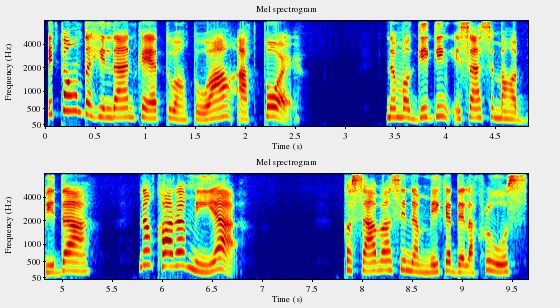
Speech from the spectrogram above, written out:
Ito ang dahilan kaya tuwang-tuwa ang aktor na magiging isa sa mga bida ng karamiya. Kasama sina Mika de la Cruz,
